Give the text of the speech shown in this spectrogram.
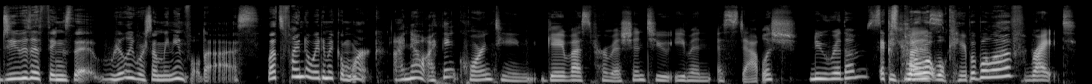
do the things that really were so meaningful to us. Let's find a way to make them work. I know. I think quarantine gave us permission to even establish new rhythms. Explore what we're capable of. Right.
